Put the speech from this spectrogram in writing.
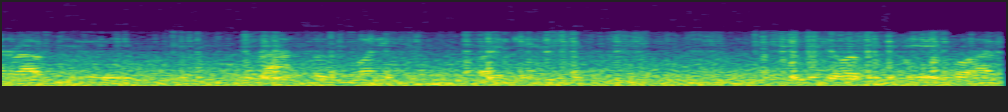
en route to Roscoe's Money Bike and deliver the vehicle out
